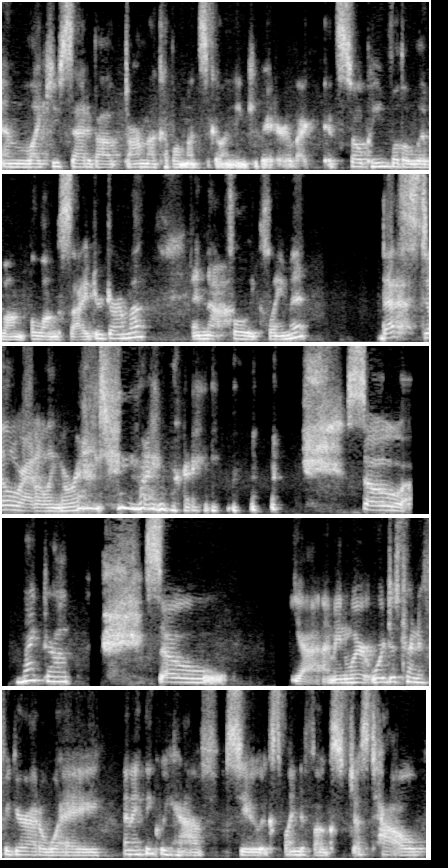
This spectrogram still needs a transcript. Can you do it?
And like you said about Dharma a couple months ago in the incubator, like it's so painful to live on alongside your Dharma and not fully claim it. That's still rattling around in my brain. so mic drop. So yeah, I mean we're we're just trying to figure out a way, and I think we have to explain to folks just how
